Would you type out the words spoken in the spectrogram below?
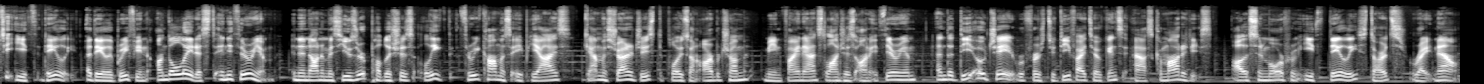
to ETH Daily, a daily briefing on the latest in Ethereum. An anonymous user publishes leaked 3Commas APIs, Gamma Strategies deploys on Arbitrum, Mean Finance launches on Ethereum, and the DOJ refers to DeFi tokens as commodities. All this and more from ETH Daily starts right now.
